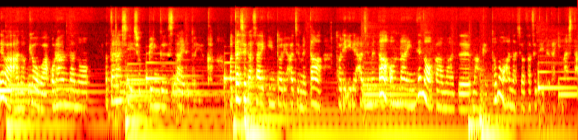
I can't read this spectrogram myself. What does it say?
ではあの今日はオランダの新しいショッピングスタイルというか私が最近取り始めた取り入れ始めたオンラインでのファーマーズマーケットのお話をさせていただきました。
